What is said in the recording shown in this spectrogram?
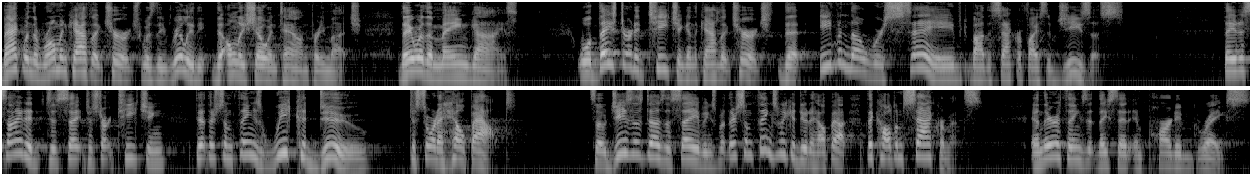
back when the Roman Catholic Church was the really the, the only show in town, pretty much. They were the main guys. Well, they started teaching in the Catholic Church that even though we're saved by the sacrifice of Jesus, they decided to, say, to start teaching that there's some things we could do to sort of help out. So Jesus does the savings, but there's some things we could do to help out. They called them sacraments. And there are things that they said imparted grace.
